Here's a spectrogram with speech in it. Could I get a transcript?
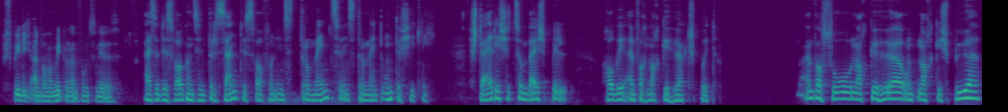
spiele ich einfach mal mit und dann funktioniert es. Also das war ganz interessant, das war von Instrument zu Instrument unterschiedlich. Steirische zum Beispiel habe ich einfach nach Gehör gespielt. Einfach so nach Gehör und nach Gespür.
